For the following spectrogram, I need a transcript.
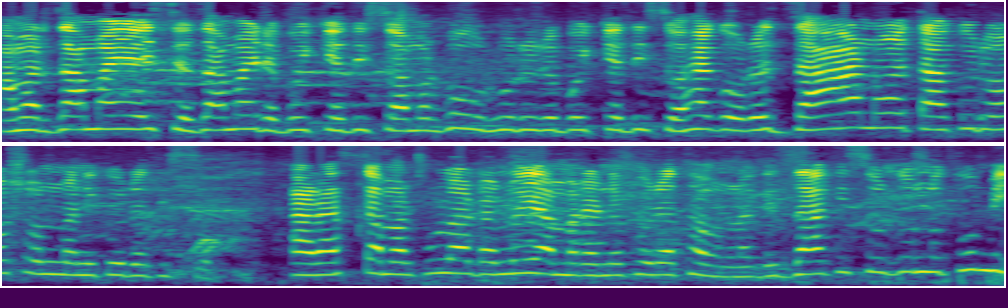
আমার জামাই আইছে জামাইরে বইকে দিছো আমার হৌর হরিরে বইকে দিছো। হ্যাঁ গো যা নয় তা করে অসম্মানি করে দিছো। আর আজকে আমার পোলাটা লই আমার এনে করে থাকুন লাগে যা কিছুর জন্য তুমি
